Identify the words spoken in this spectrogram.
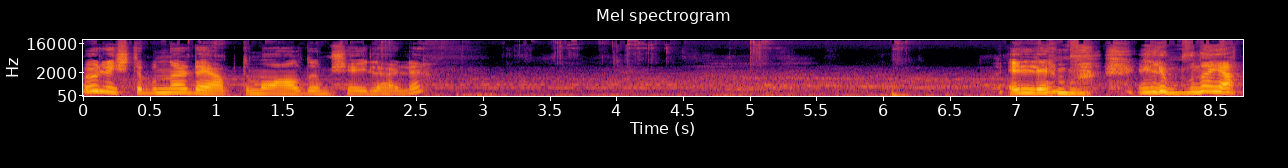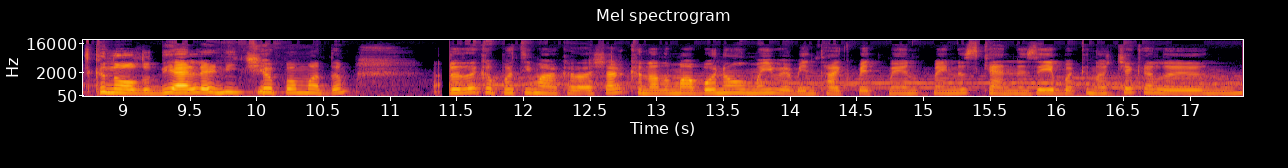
Böyle işte bunları da yaptım o aldığım şeylerle. Ellerim, elim buna yatkın oldu. Diğerlerini hiç yapamadım. Burada kapatayım arkadaşlar. Kanalıma abone olmayı ve beni takip etmeyi unutmayınız. Kendinize iyi bakın. Hoşçakalın.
